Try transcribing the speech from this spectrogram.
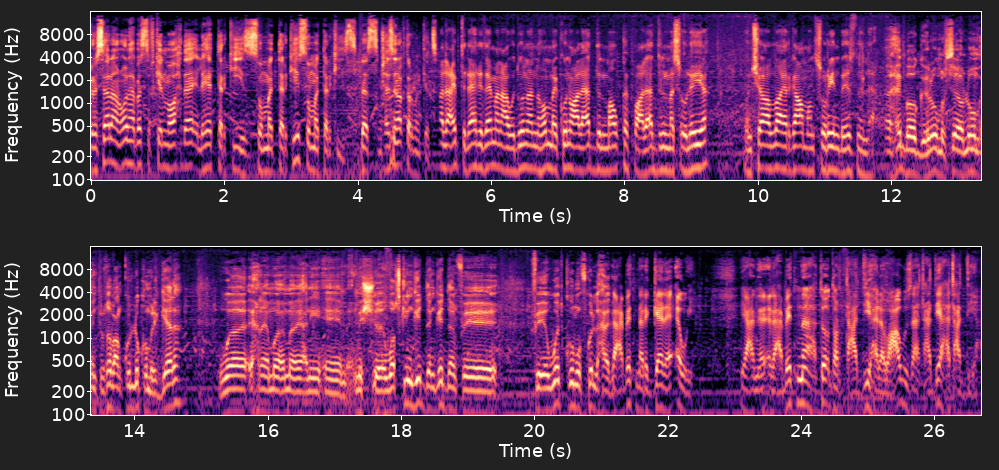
الرسالة هنقولها بس في كلمة واحدة اللي هي التركيز ثم التركيز ثم التركيز بس مش عايزين أكتر من كده. لعيبه الأهلي دايما عودونا إن هم يكونوا على قد الموقف وعلى قد المسؤولية وإن شاء الله يرجعوا منصورين بإذن الله. أحب أوجه لهم رسالة أقول لهم أنتوا طبعا كلكم رجالة وإحنا يعني إيه، مش واثقين جدا جدا في في قوتكم وفي كل حاجة. لعبتنا رجالة قوي. يعني لعبتنا هتقدر تعديها لو عاوزة هتعديها هتعديها.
